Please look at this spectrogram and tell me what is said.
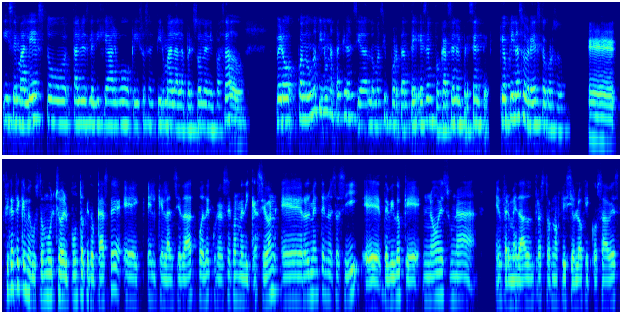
hice mal esto, tal vez le dije algo que hizo sentir mal a la persona en el pasado. Pero cuando uno tiene un ataque de ansiedad, lo más importante es enfocarse en el presente. ¿Qué opinas sobre esto, Corso? Eh, fíjate que me gustó mucho el punto que tocaste, eh, el que la ansiedad puede curarse con medicación. Eh, realmente no es así, debido a que no es una enfermedad o un trastorno fisiológico, ¿sabes?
